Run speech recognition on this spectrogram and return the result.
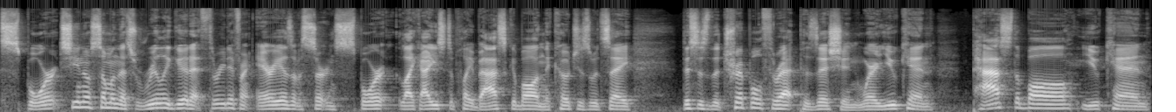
sports. You know, someone that's really good at three different areas of a certain sport. Like I used to play basketball, and the coaches would say, This is the triple threat position where you can pass the ball, you can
